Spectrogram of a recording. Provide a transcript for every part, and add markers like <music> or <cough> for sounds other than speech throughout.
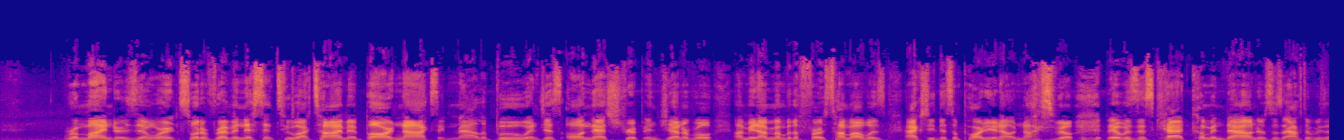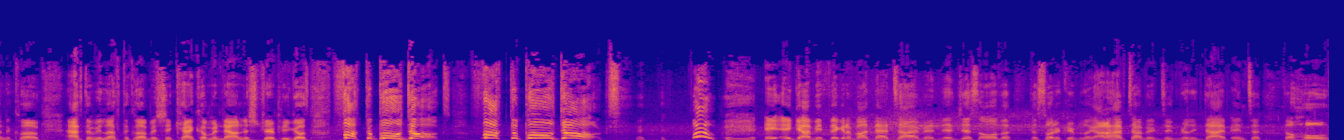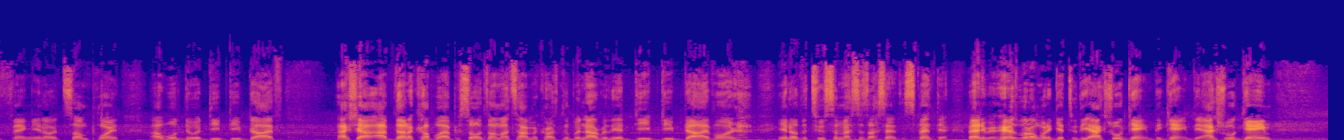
reminders and weren't sort of reminiscent to our time at Bar Knox and Malibu and just on that strip in general. I mean, I remember the first time I was actually did some partying out in <laughs> Knoxville. There was this cat coming down. This was after we was in the club. After we left the club, shit cat coming down the strip. He goes, "Fuck the Bulldogs! Fuck the Bulldogs!" <laughs> Woo! It, it, got me thinking about that time and, and, just all the, the sort of creepy. Like I don't have time to, really dive into the whole thing. You know, at some point uh, we'll do a deep, deep dive Actually, I've done a couple episodes on my time at Carson, but not really a deep, deep dive on, you know, the two semesters I spent there. But anyway, here's what I want to get to: the actual game, the game, the actual game.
